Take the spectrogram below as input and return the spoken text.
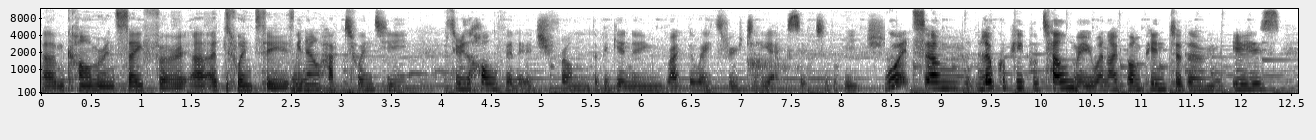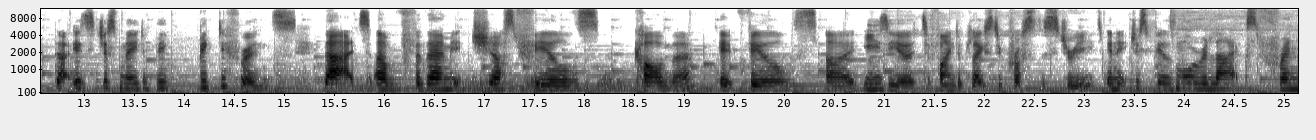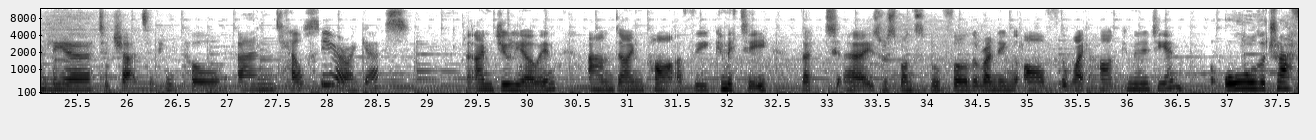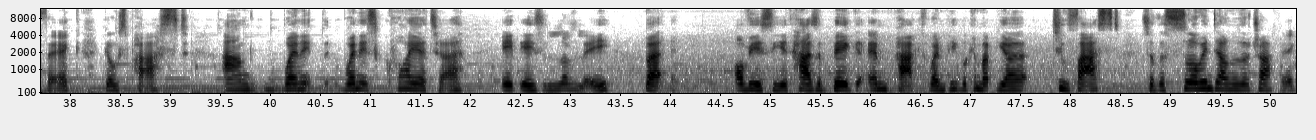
um, calmer and safer uh, at 20. We now have 20 through the whole village from the beginning right the way through to the exit to the beach. What um, local people tell me when I bump into them is that it's just made a big, big difference. That um, for them it just feels calmer, it feels uh, easier to find a place to cross the street and it just feels more relaxed, friendlier to chat to people and healthier I guess. I'm Julie Owen and I'm part of the committee that uh, is responsible for the running of the White Hart Community Inn. All the traffic goes past and when it when it's quieter it is lovely but obviously it has a big impact when people come up here too fast so the slowing down of the traffic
